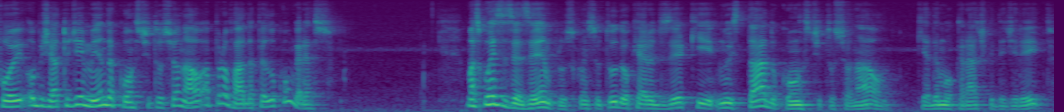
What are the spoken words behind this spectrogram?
foi objeto de emenda constitucional aprovada pelo Congresso. Mas com esses exemplos, com isso tudo, eu quero dizer que no Estado constitucional, que é democrático e de direito,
